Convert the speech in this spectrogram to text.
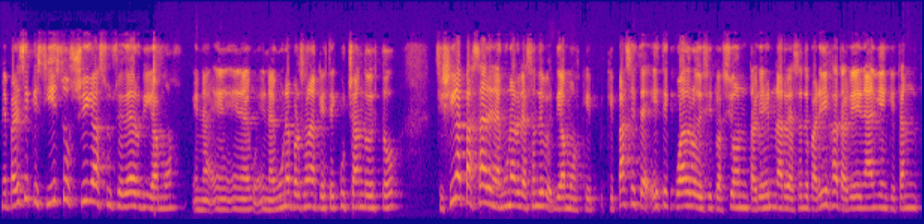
me parece que si eso llega a suceder, digamos, en, en alguna persona que esté escuchando esto, si llega a pasar en alguna relación, de, digamos, que, pase este, este, cuadro de situación, tal vez en una relación de pareja, tal vez en alguien que están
